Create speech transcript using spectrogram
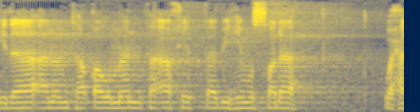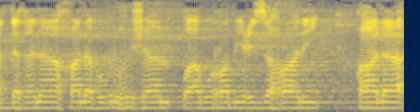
إذا أممت قوما فأخف بهم الصلاة. وحدثنا خلف بن هشام وأبو الربيع الزهراني قال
